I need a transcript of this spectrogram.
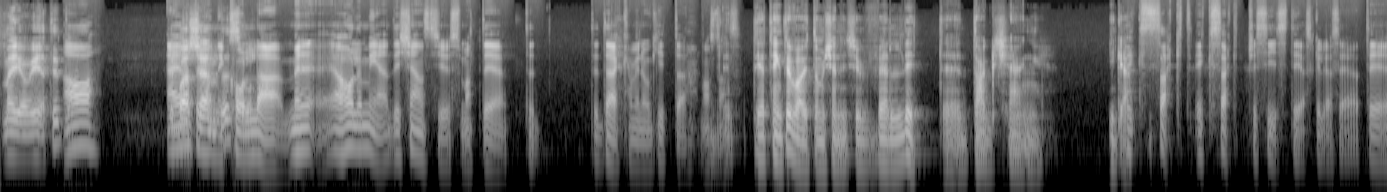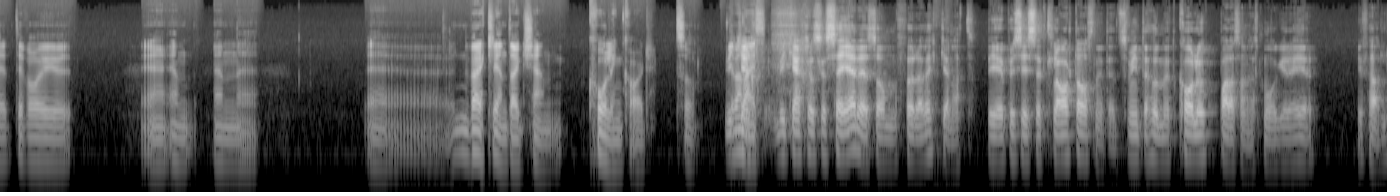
Men jag vet inte. Ja. Nej, jag bara har inte hunnit så. kolla. Men jag håller med. Det känns ju som att det, det, det där kan vi nog hitta någonstans. Det jag tänkte var att de kändes ju väldigt eh, Doug Chang-iga. Exakt, exakt precis det skulle jag säga. Att det, det var ju eh, en, en eh, eh, verkligen Doug Chan calling card. Så Vi, kanske, nice. vi kanske ska säga det som förra veckan att vi har precis sett klart avsnittet så vi inte hunnit kolla upp alla sådana små grejer. Ifall.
